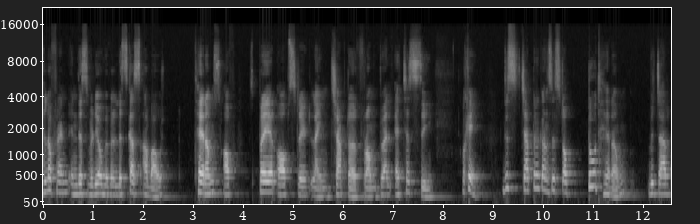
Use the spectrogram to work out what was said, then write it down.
Hello friend, in this video we will discuss about theorems of pair of straight line chapter from 12 HSC. Okay, this chapter consists of two theorem which are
